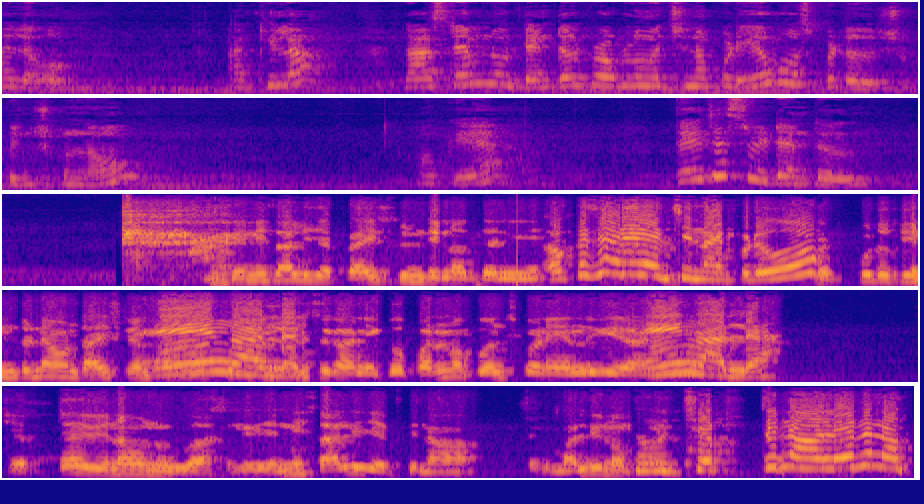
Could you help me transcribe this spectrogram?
హలో అఖిల లాస్ట్ టైం నువ్వు డెంటల్ ప్రాబ్లం వచ్చినప్పుడు ఏ హాస్పిటల్ చూపించుకున్నావు? ఓకే. తేజస్వి డెంటల్. నీకెన్నిసార్లు చెప్పి ఐస్ క్రీమ్ తినొద్దని? ఒక్కసారి వచ్చిన ఇప్పుడు. ఎప్పుడు తింటూనే ఉంటా ఐస్ క్రీమ్. ఏం కాదులే. తెలుసుగా నీకు పన్ను కొంచుకొని ఎందుకు ఏం? కాదులే. చెప్తే వినవు నువ్వు అసలు. ఎన్నిసార్లు చెప్పినా? అసలు మళ్ళీ నొప్పి. నువ్వు చెప్తున్నావు లేదా? నాకు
